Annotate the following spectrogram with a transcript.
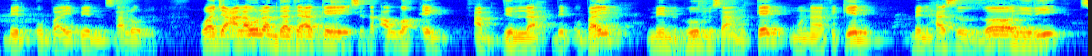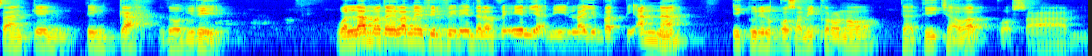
bin Ubay bin Salul wa ja'alahu lan dadake sinten Allah ing Abdullah bin Ubay minhum sangking munafikin min hasil zahiri saking tingkah zahiri Wallam wa ta'ala min fil fi'li dalam fi'il yakni la yubatti anna ikulil qasami krono dadi jawab qasam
